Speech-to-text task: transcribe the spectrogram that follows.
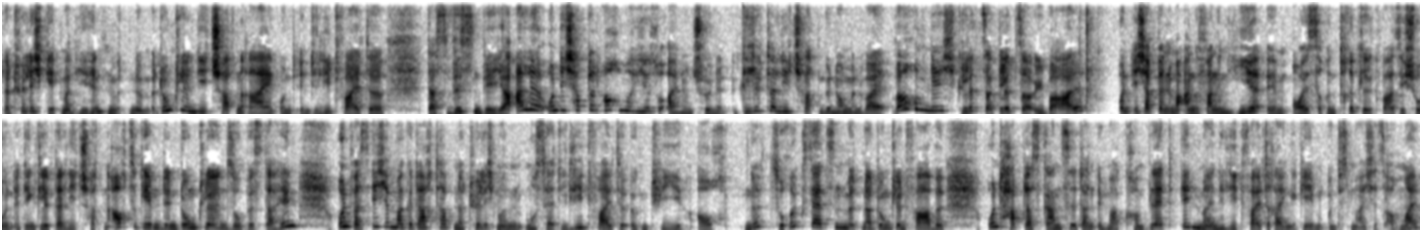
Natürlich geht man hier hinten mit einem dunklen Lidschatten rein und in die Lidfalte. Das wissen wir ja alle. Und ich habe dann auch immer hier so einen schönen Glitterlidschatten genommen, weil warum nicht? Glitzer, Glitzer überall. Und ich habe dann immer angefangen, hier im äußeren Drittel quasi schon den Glitterlidschatten aufzugeben, den dunklen, so bis dahin. Und was ich immer gedacht habe, natürlich, man muss ja die Lidfalte irgendwie auch ne, zurücksetzen mit einer dunklen Farbe und habe das Ganze dann immer komplett in meine Lidfalte reingegeben. Und das mache ich jetzt auch mal.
